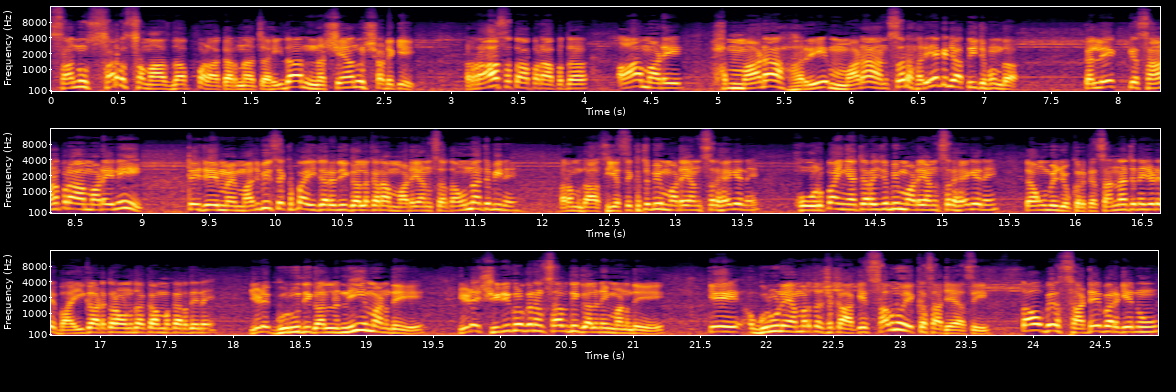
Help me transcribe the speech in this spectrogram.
ਸਾਨੂੰ ਸਰਵ ਸਮਾਜ ਦਾ ਭਲਾ ਕਰਨਾ ਚਾਹੀਦਾ, ਨਸ਼ਿਆਂ ਨੂੰ ਛੱਡ ਕੇ ਰਾਹ ਸਤਾ ਪ੍ਰਾਪਤ। ਆ ਮਾੜੇ ਮਾੜਾ ਹਰੇ ਮਾੜਾ ਅਨਸਰ ਹਰੇਕ ਜਾਤੀ 'ਚ ਹੁੰਦਾ। ਕੱਲੇ ਕਿਸਾਨ ਭਰਾ ਮਾੜੇ ਨਹੀਂ, ਤੇ ਜੇ ਮੈਂ ਮਜਬੀ ਸਿੱਖ ਭਾਈਚਾਰੇ ਦੀ ਗੱਲ ਕਰਾਂ, ਮਾੜੇ ਅਨਸਰ ਤਾਂ ਉਹਨਾਂ 'ਚ ਵੀ ਨੇ। ਰਮਦਾਸੀਆ ਸਿੱਖ 'ਚ ਵੀ ਮਾੜੇ ਅਨਸਰ ਹੈਗੇ ਨੇ, ਹੋਰ ਭਾਈਚਾਰੇ 'ਚ ਵੀ ਮਾੜੇ ਅਨਸਰ ਹੈਗੇ ਨੇ, ਤਾਂ ਉਵੇਂ ਜੋਕਰ ਕਿਸਾਨਾਂ 'ਚ ਨੇ ਜਿਹੜੇ ਬਾਈਕਾਟ ਕਰਾਉਣ ਦਾ ਕੰਮ ਕਰਦੇ ਨੇ, ਜਿਹੜੇ ਗੁਰੂ ਦੀ ਗੱਲ ਨਹੀਂ ਮੰਨਦੇ, ਜਿਹੜੇ ਸ਼੍ਰੀ ਗੁਰੂ ਗ੍ਰੰਥ ਸਾਹਿਬ ਦੀ ਗੱਲ ਨਹੀਂ ਮੰਨਦੇ, ਕਿ ਗੁਰੂ ਨੇ ਅੰਮ੍ਰਿਤ ਛਕਾ ਕੇ ਸਭ ਨੂੰ ਇੱਕ ਸਾਜਿਆ ਸੀ, ਤਾਂ ਉਹ ਫਿਰ ਸਾਡੇ ਵਰਗੇ ਨੂੰ,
